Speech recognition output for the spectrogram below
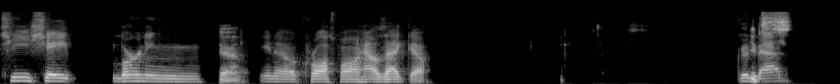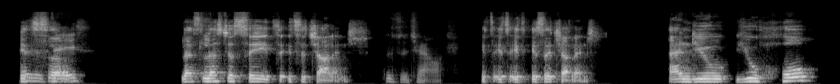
T-shaped learning. Yeah, you know, cross ball. How's that go? Good, it's, bad. It's uh, let's let's just say it's it's a challenge. It's a challenge. It's it's it's, it's a challenge and you you hope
